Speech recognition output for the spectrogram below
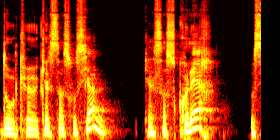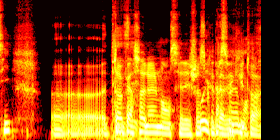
Donc, euh, qu'elle soit sociale, qu'elle soit scolaire aussi. Euh, Toi personnellement, c'est des choses Oui, que tu as vécues toi.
